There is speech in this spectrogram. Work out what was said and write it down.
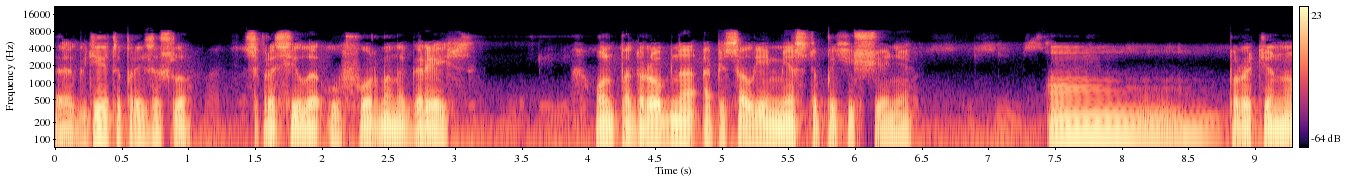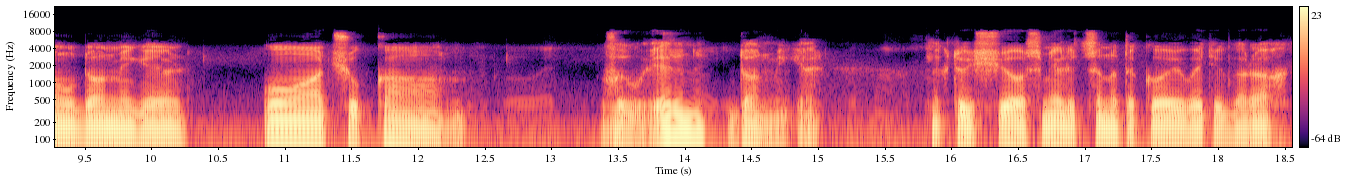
«Э, «Где это произошло?» — спросила у Формана Грейс. Он подробно описал ей место похищения. «О, — протянул Дон Мигель, — о, Чукан!» «Вы уверены, Дон Мигель? И кто еще осмелится на такое в этих горах?»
